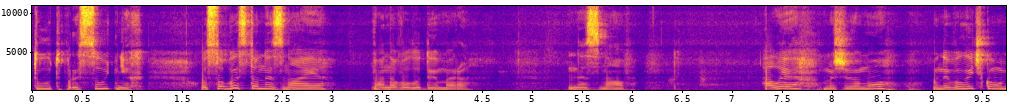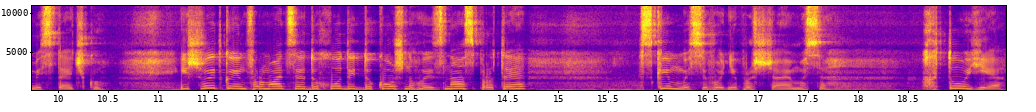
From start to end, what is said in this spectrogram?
тут присутніх особисто не знає пана Володимира, не знав. Але ми живемо в невеличкому містечку, і швидко інформація доходить до кожного із нас про те, з ким ми сьогодні прощаємося? Хто є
